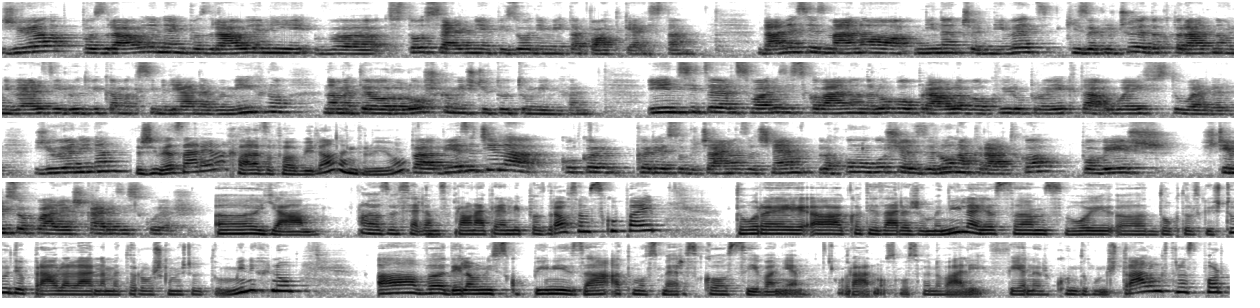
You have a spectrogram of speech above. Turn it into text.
Živijo, pozdravljene in pozdravljeni v 107. epizodi Meta podcasta. Danes je z mano Nina Črnivec, ki zaključuje doktorat na Univerzi Ludvika Maksimiljana v Münchnu na Meteorološkem inštitutu München. In sicer svojo raziskovalno nalogo upravlja v okviru projekta Waves to Weather. Živijo, Nina? Živijo, Zarja, hvala za povabilo na intervju. Pa bi jaz začela, kar, kar jaz običajno začnem, lahko mogoče zelo na kratko poveš, S čim se ukvarjaš, kaj raziskuješ? Uh, ja, z veseljem se pravi najprej lepo zdrav vsem skupaj. Torej, uh, kot je Zara že omenila, jaz sem svoj uh, doktorski študij upravljala na Meteorološkem inštitutu v Minhnu uh, v delovni skupini za atmosfersko sevanje. Uradno smo imenovali Ferner Kundung und Strahlungstransport,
